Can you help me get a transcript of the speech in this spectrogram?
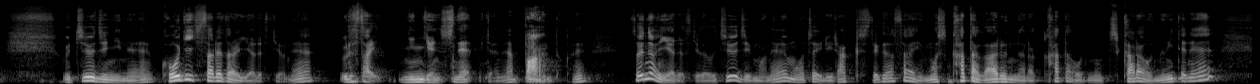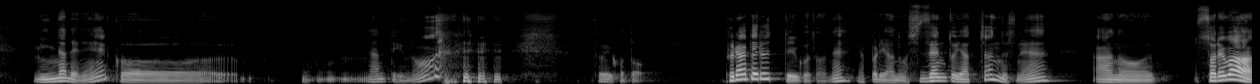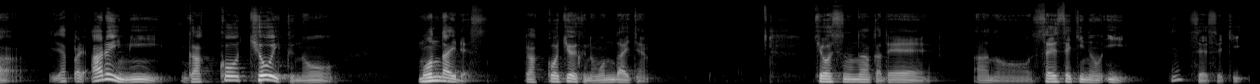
宇宙人にね攻撃されたら嫌ですけどね。うるさい人間死ねみたいなねバンとかね。そういうのは嫌ですけど宇宙人もねもうちょいリラックスしてください。もし肩があるんなら肩の力を抜いてねみんなでねこう何て言うの？そういうこと。比べるっていうことはねやっぱりあの自然とやっちゃうんですね。あのそれはやっぱりある意味学校教育の問題です。学校教育の問題点。教室の中であの成績のいい、ね、成績、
